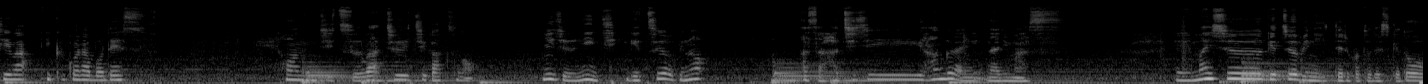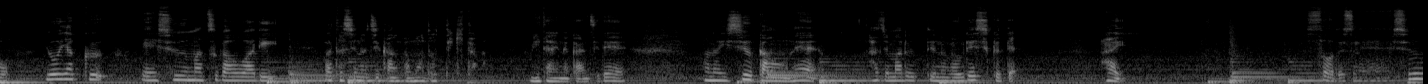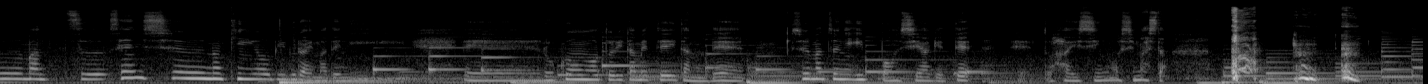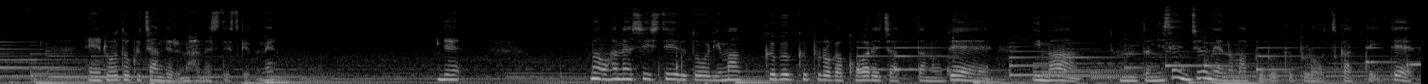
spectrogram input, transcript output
ちは、いくコラボです。本日は11月の22日月曜日の朝8時半ぐらいになります。えー毎週月曜日に行ってることですけど、ようやく、えー週末が終わり、私の時間が戻ってきたみたいな感じで、この1週間をね始まるっていうのが嬉しくて、はい。そうですね週末先週の金曜日ぐらいまでに、えー録音を取りためていたので週末に1本仕上げて、えーと配信をしました、えー朗読チャンネルの話ですけどね。でまあお話ししている通り MacBookPro が壊れちゃったので今うんと2010年の MacBookPro を使っていて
